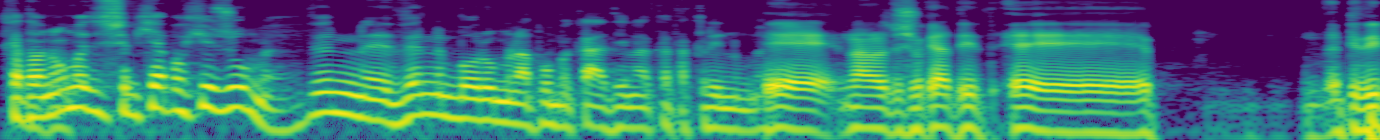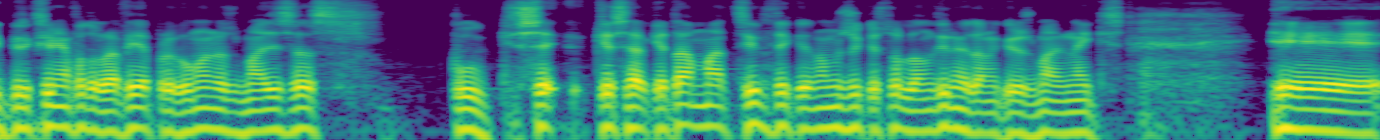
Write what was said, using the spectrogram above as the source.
Κατανοούμε mm. σε ποια εποχή ζούμε. Δεν, δεν μπορούμε να πούμε κάτι, να κατακρίνουμε. Ε, να ρωτήσω κάτι. Ε, επειδή υπήρξε μια φωτογραφία προηγουμένως μαζί σας που σε, και σε αρκετά μάτς ήρθε και νομίζω και στο Λονδίνο ήταν ο κ. Μαρινάκης. Ε,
